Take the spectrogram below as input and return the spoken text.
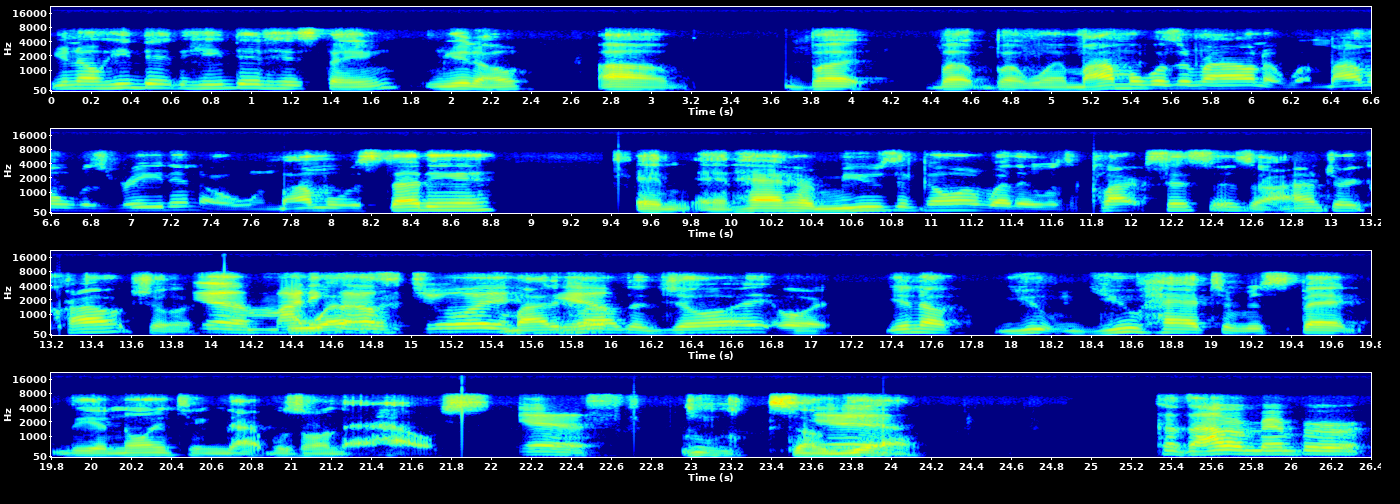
you know he did he did his thing. You know, um, but but but when mama was around or when mama was reading or when mama was studying and and had her music going, whether it was the Clark sisters or Andraé Crouch or yeah, Mighty whoever, Clouds of Joy, Mighty yep. Clouds of Joy, or you know, you you had to respect the anointing that was on that house. Yes. So yeah. yeah. Cause I remember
